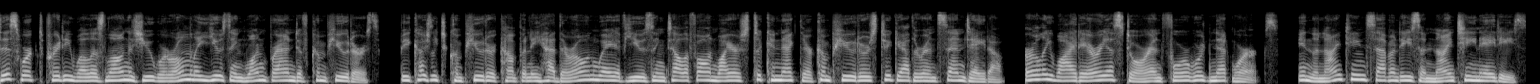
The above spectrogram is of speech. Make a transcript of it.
This worked pretty well as long as you were only using one brand of computers, because each computer company had their own way of using telephone wires to connect their computers together and send data. Early wide area store and forward networks. In the 1970s and 1980s,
